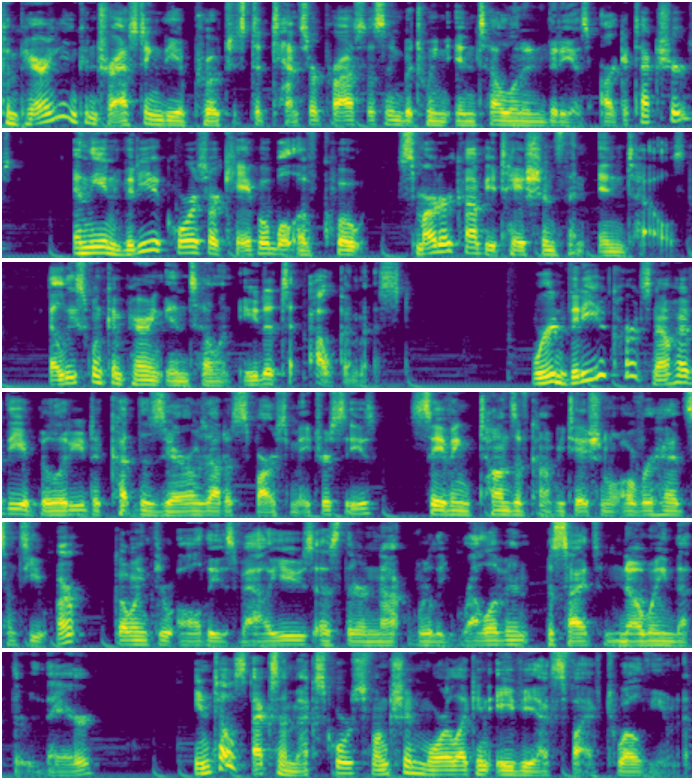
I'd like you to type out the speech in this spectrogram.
Comparing and contrasting the approaches to tensor processing between Intel and NVIDIA's architectures, and the NVIDIA cores are capable of, quote, smarter computations than Intel's, at least when comparing Intel and Ada to Alchemist. Where NVIDIA cards now have the ability to cut the zeros out of sparse matrices, saving tons of computational overhead since you aren't going through all these values as they're not really relevant besides knowing that they're there, Intel's XMX cores function more like an AVX 512 unit,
